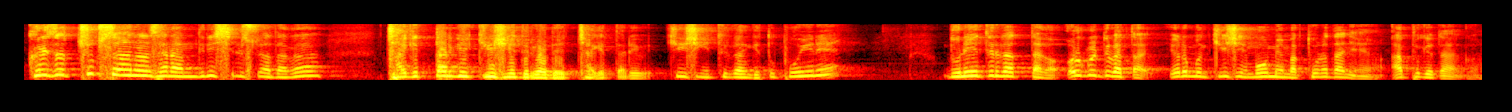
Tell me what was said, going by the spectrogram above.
그래서 축사하는 사람들이 실수하다가 자기 딸에게 귀신이 들어가도 자기 딸이 귀신이 들어가는 게 또 보이네? 눈에 들어갔다가 얼굴 들어갔다. 여러분 귀신이 몸에 막 돌아다녀요. 아프기도 하고.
